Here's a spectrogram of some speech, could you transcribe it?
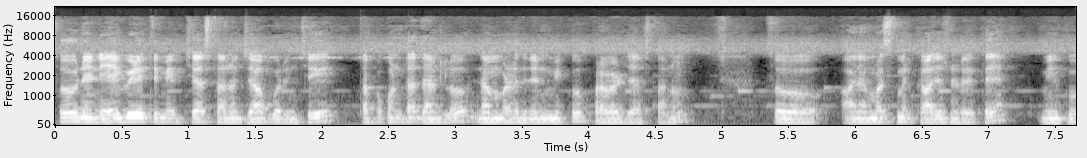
సో నేను ఏ వీడియో అయితే మీకు చేస్తాను జాబ్ గురించి తప్పకుండా దాంట్లో నెంబర్ అనేది నేను మీకు ప్రొవైడ్ చేస్తాను. సో ఆ నెంబర్స్ మీరు కాల్ చేసినట్లయితే మీకు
